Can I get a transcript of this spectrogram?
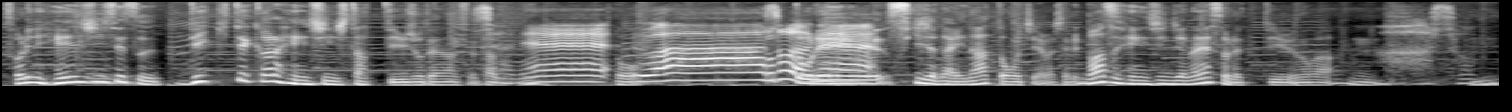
そそれに返信せずできてから返信したっていう状態なんですよ多分ね。そうう。わーちょっと俺好きじゃないなと思っちゃいましたね。まず返信じゃない？それっていうのが、うん。あーそっうん。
